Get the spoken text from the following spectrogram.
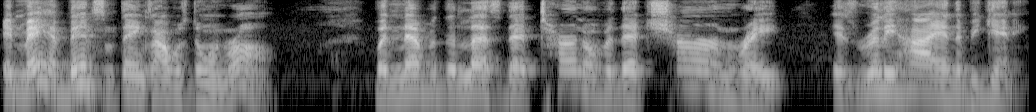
it may have been some things I was doing wrong, but nevertheless, that turnover, that churn rate is really high in the beginning.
